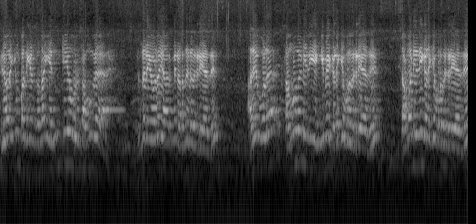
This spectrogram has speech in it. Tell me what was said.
இது வரைக்கும் பாத்தீங்கன்னு சொன்னா எங்கேயும் ஒரு சமூக சிந்தனையோட யாருமே நடந்துக்கிறது கிடையாது. அதே போல சமூக நீதி எங்கேயுமே கிடைக்க போறது கிடையாது. சமநீதி கிடைக்க போறது கிடையாது.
